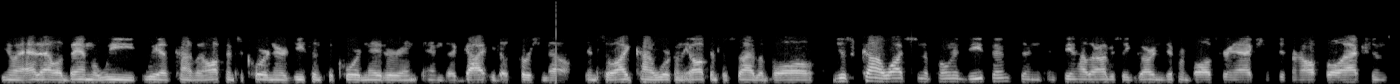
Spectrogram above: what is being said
You know, at Alabama we we have kind of an offensive coordinator, defensive coordinator and and the guy who does personnel. And so I kind of work on the offensive side of the ball, just kind of watching opponent defense and, and seeing how they're obviously guarding different ball screen actions, different off ball actions,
